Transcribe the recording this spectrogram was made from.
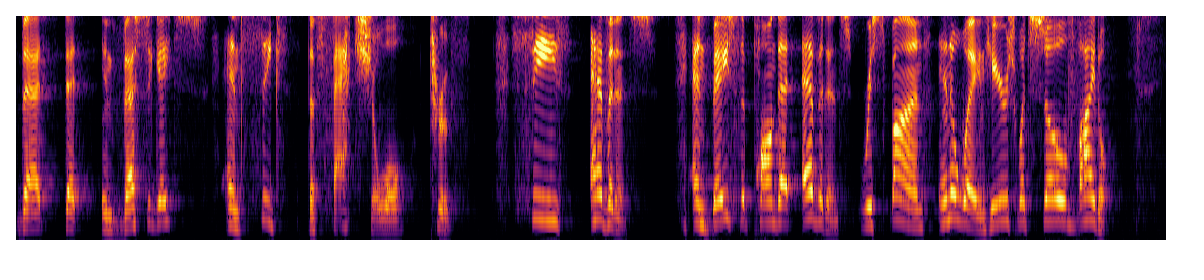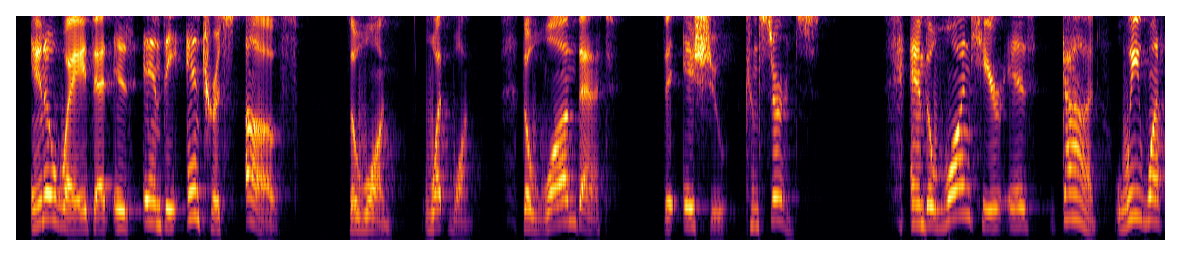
that, that investigates and seeks the factual truth, sees evidence, and based upon that evidence responds in a way, and here's what's so vital in a way that is in the interests of the one. What one? The one that the issue concerns. And the one here is God. We want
